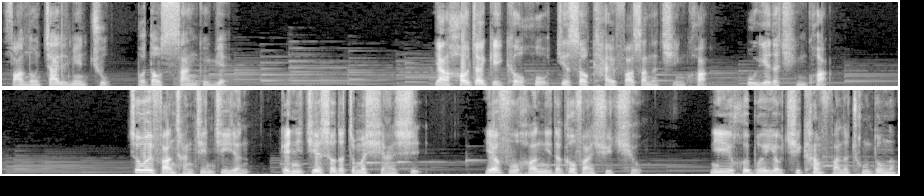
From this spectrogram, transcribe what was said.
房东在里面住不到三个月，然后再给客户介绍开发商的情况、物业的情况。这位房产经纪人。给你介绍的这么详细，也符合你的购房需求，你会不会有去看房的冲动呢？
